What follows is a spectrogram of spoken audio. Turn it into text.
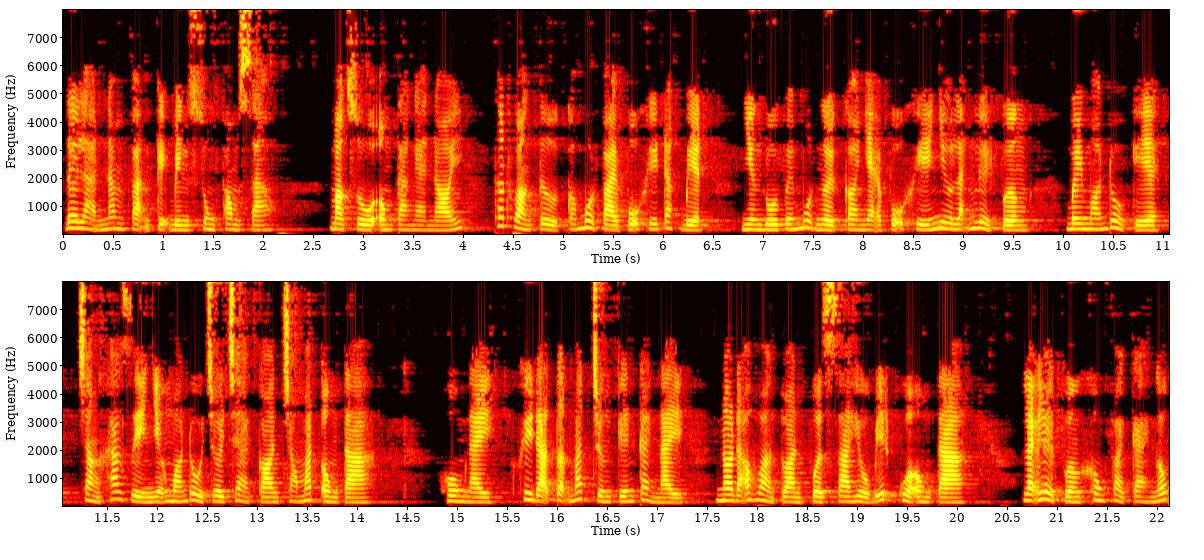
Đây là năm vạn kỵ binh xung phong sao? Mặc dù ông ta nghe nói thất hoàng tử có một vài vũ khí đặc biệt, nhưng đối với một người coi nhẹ vũ khí như lãnh liệt phương, mấy món đồ kia chẳng khác gì những món đồ chơi trẻ con trong mắt ông ta. Hôm nay, khi đã tận mắt chứng kiến cảnh này, nó đã hoàn toàn vượt xa hiểu biết của ông ta. Lãnh Lệ Phương không phải cài ngốc,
